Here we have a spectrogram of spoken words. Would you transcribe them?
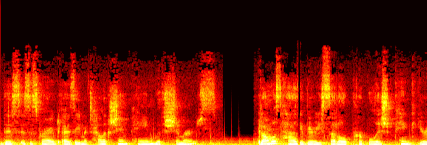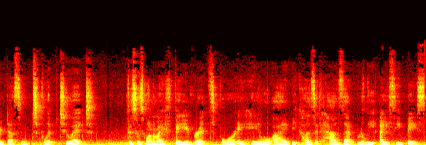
This is described as a metallic champagne with shimmers. It almost has a very subtle purplish pink iridescent flip to it. This is one of my favorites for a halo eye because it has that really icy base.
